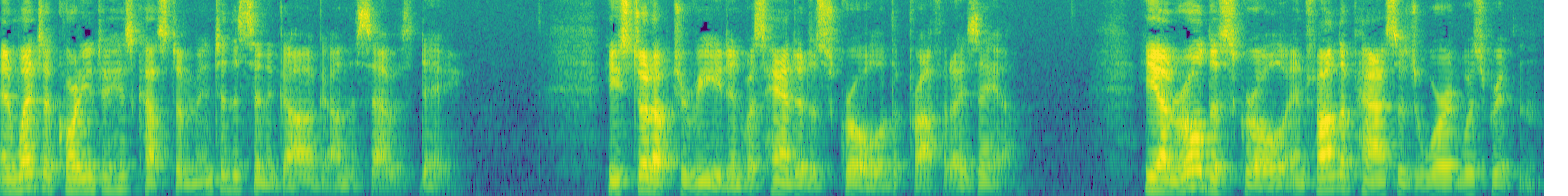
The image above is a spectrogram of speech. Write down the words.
and went according to his custom into the synagogue on the Sabbath day. He stood up to read and was handed a scroll of the prophet Isaiah. He unrolled the scroll and found the passage where it was written,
